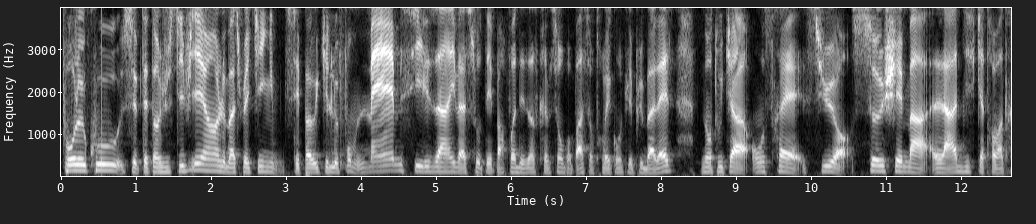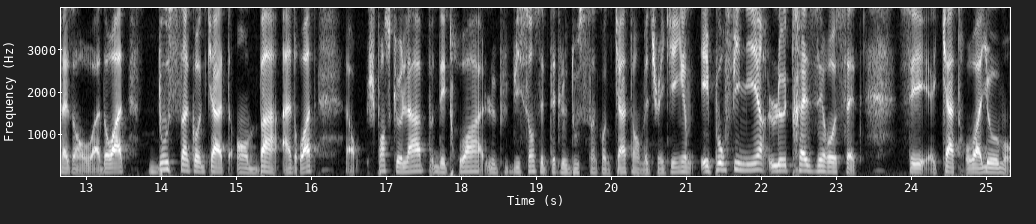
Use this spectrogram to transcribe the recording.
Pour le coup, c'est peut-être injustifié, hein, le matchmaking, c'est pas eux qui le font, même s'ils arrivent à sauter parfois des inscriptions pour pas se retrouver contre les plus balèzes. Mais en tout cas, on serait sur ce schéma-là, 10,93 en haut à droite, 12,54 en bas à droite. Alors, je pense que là, des trois, le plus puissant, c'est peut-être le 12,54 en matchmaking. Et pour finir, le 13,07. Ces quatre royaumes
